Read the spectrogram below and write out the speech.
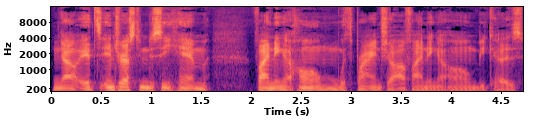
Now, it's interesting to see him finding a home with Bryan Shaw finding a home because,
